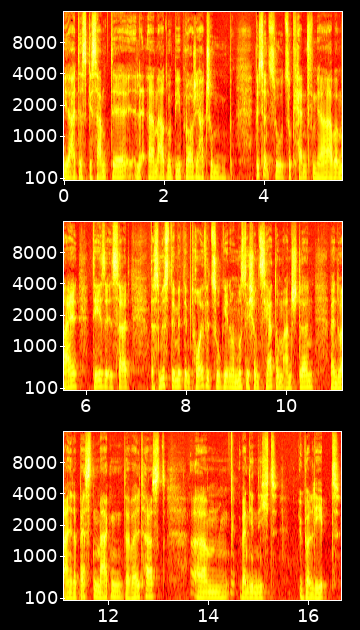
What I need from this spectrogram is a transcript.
wir halt das gesamte ähm, Automobilbranche hat schon ein bisschen zu, zu kämpfen, ja. Aber meine These ist halt, das müsste mit dem Teufel zugehen man muss sich schon sehr dumm anstellen, wenn du eine der besten Marken der Welt hast, ähm, wenn die nicht überlebt,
